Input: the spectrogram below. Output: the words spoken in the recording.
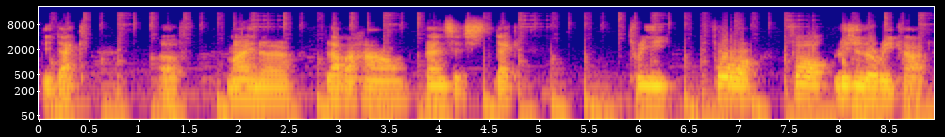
the deck of Miner, Lava Hound, Princess deck. 3, 4, 4 legendary card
